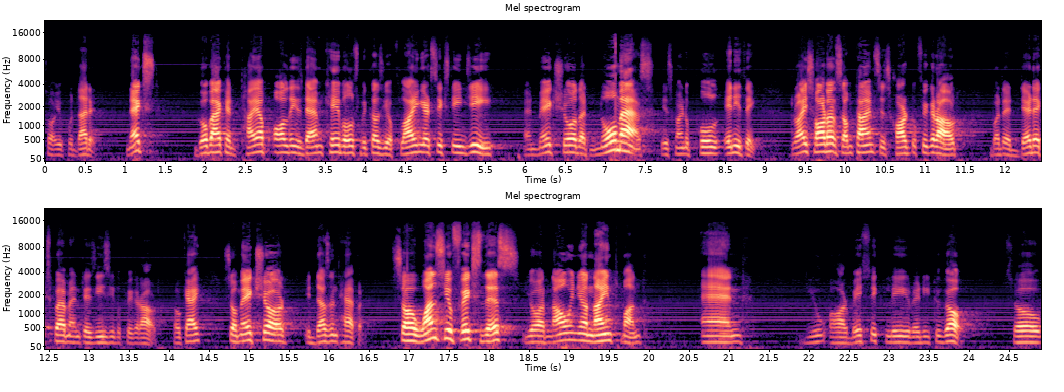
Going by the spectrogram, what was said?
So you put that in. Next, go back and tie up all these damn cables because you're flying at 16G and make sure that no mass is going to pull anything. Dry solder sometimes is hard to figure out, but a dead experiment is easy to figure out, okay? So make sure it doesn't happen. So once you fix this, you are now in your ninth month and you are basically ready to go. So,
